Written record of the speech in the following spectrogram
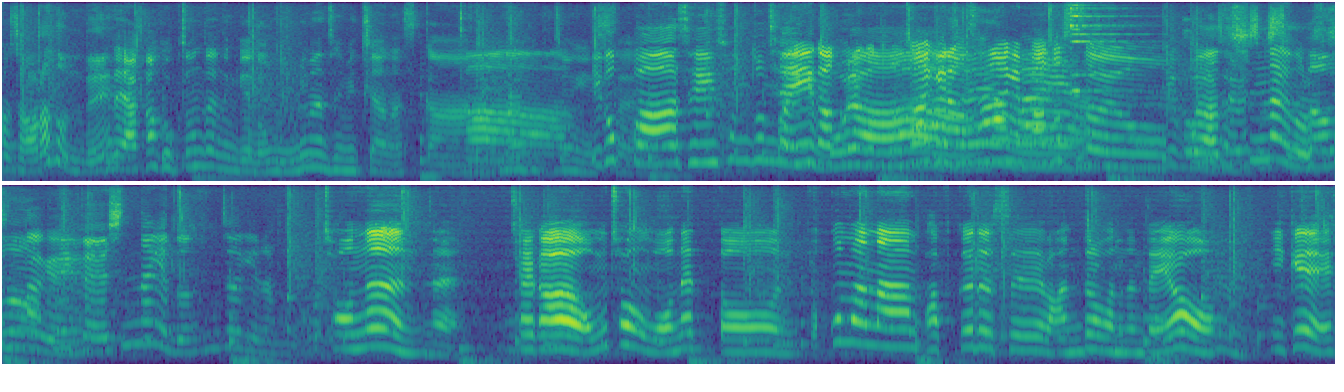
다 잘하던데. 근데 약간 걱정되는 게 너무 우리만 재밌지 않았을까 아, 하는 걱정이 있어요. 이것 봐, 제이 손 좀 봐. 이게 제이가 뭐야? 그리고 도자기랑 사랑에. 빠졌어요. 이게 뭐야? 아주 신나게 놀았어, 너무 신나게. 그러니까 신나게 논 흔적이랍니다. 저는 제가 엄청 원했던 조그만한 밥그릇을 만들어 봤는데요. 이게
